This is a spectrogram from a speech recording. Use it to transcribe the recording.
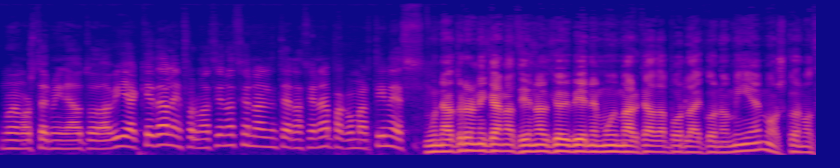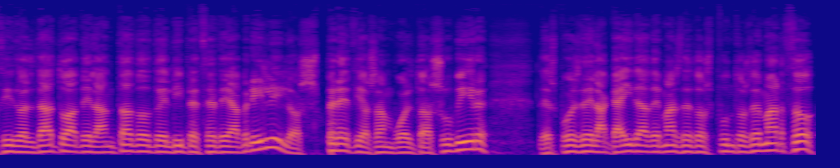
No hemos terminado todavía. Queda la información nacional e internacional, Paco Martínez. Una crónica nacional que hoy viene muy marcada por la economía. Hemos conocido el dato adelantado del IPC de abril y los precios han vuelto a subir después de la caída de más de dos puntos de marzo.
